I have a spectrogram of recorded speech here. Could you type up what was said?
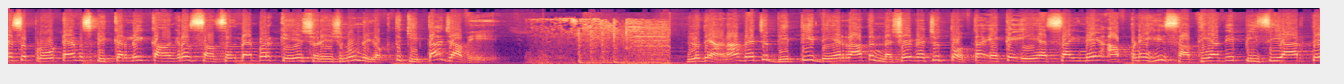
ਇਸ ਪ੍ਰੋ ਟਾਈਮ ਸਪੀਕਰ ਲਈ ਕਾਂਗਰਸ ਸੰਸਦ ਮੈਂਬਰ ਕੇ ਸੁਰੇਸ਼ ਨੂੰ ਨਿਯੁਕਤ ਕੀਤਾ ਜਾਵੇ। ਲੁਧਿਆਣਾ ਵਿੱਚ ਬੀਤੀ ਦੇਰ ਰਾਤ ਨਸ਼ੇ ਵਿੱਚ ਧੁੱਤ ਇੱਕ ਏਐਸਆਈ ਨੇ ਆਪਣੇ ਹੀ ਸਾਥੀਆਂ ਦੀ ਪੀਸੀਆਰ ਤੇ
